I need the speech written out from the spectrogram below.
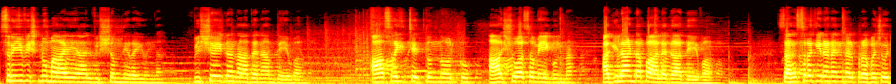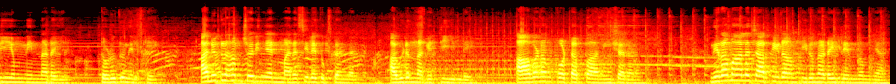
ശ്രീവിഷ്ണുമായയാൽ വിശ്വം നിറയുന്ന വിശ്വകനാഥനാം ദേവ. ആശ്രയിച്ചെത്തുന്നോർക്കു ആശ്വാസമേകുന്ന അഖിലാണ്ട പാലക ദേവ. സഹസ്രകിരണങ്ങൾ പ്രഭചൊരിയും നിന്നടയിൽ തൊഴുതു നിൽക്കെ. അനുഗ്രഹം ചൊരിഞ്ഞൻ മനസ്സിലെ ദുഃഖങ്ങൾ അവിടുന്ന് അകറ്റിയില്ലേ. ആവണം കോട്ടപ്പ നീ ശരണം. നിറമാല ചാർത്തിയിടാം തിരുനടയിലെന്നും ഞാൻ.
